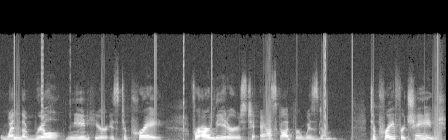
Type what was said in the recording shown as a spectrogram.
when the real need here is to pray for our leaders to ask God for wisdom, to pray for change.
